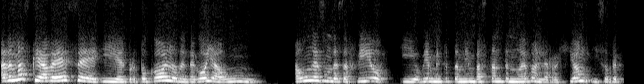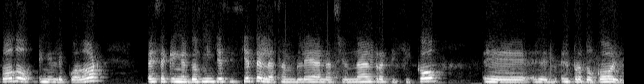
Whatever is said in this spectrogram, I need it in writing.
Además que ABS y el protocolo de Nagoya aún, es un desafío y obviamente también bastante nuevo en la región y sobre todo en el Ecuador, pese a que en el 2017 la Asamblea Nacional ratificó eh, el, protocolo.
